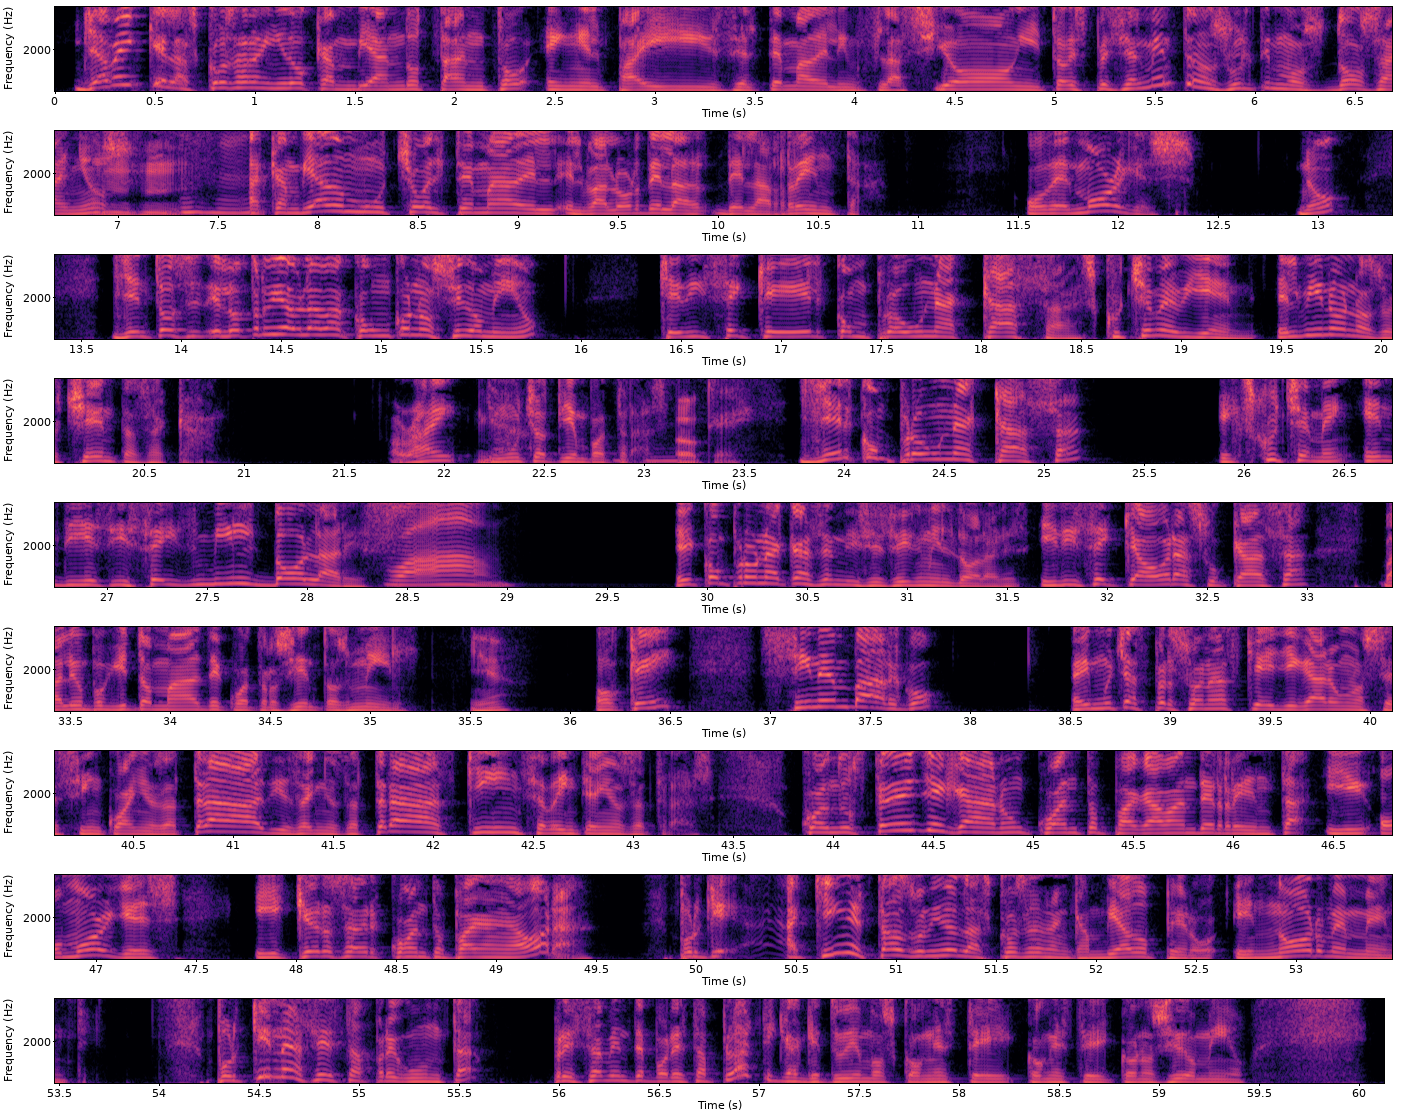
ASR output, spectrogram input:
Ya ven que las cosas han ido cambiando tanto en el país, el tema de la inflación y todo, especialmente en los últimos dos años, ha cambiado mucho el tema del el valor de la, de la renta o del mortgage, ¿no? Y entonces, el otro día hablaba con un conocido mío que dice que él compró una casa, escúcheme bien, él vino en los ochentas acá, all right? Mucho tiempo atrás. ok. Y él compró una casa, escúcheme, en 16 mil dólares. Wow. Él compró una casa en 16 mil dólares y dice que ahora su casa vale un poquito más de 400 mil. ¿Ya? ¿Ok? Sin embargo, hay muchas personas que llegaron, no sé, 5 años atrás, 10 años atrás, 15, 20 años atrás. Cuando ustedes llegaron, ¿cuánto pagaban de renta y, o mortgage? Y quiero saber cuánto pagan ahora. Porque aquí en Estados Unidos las cosas han cambiado, pero enormemente. ¿Por qué nace esta pregunta? Precisamente por esta plática que tuvimos con este, con este conocido mío.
